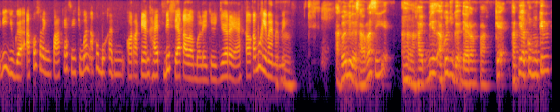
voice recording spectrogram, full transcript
Ini juga aku sering pakai sih, cuman aku bukan orang yang hype beast ya kalau boleh jujur ya. Kalau kamu gimana nih? Mm-mm. Aku juga sama sih. Hypebeast aku juga jarang pakai, tapi aku mungkin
